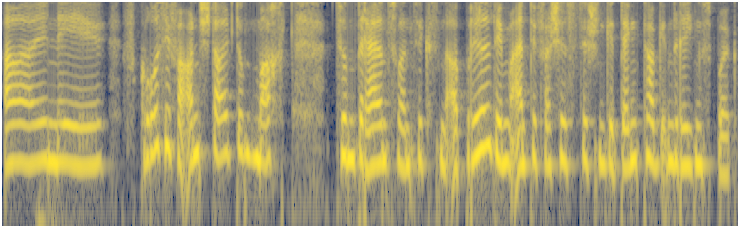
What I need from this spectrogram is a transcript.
eine große Veranstaltung gemacht zum 23. April, dem antifaschistischen Gedenktag in Regensburg.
